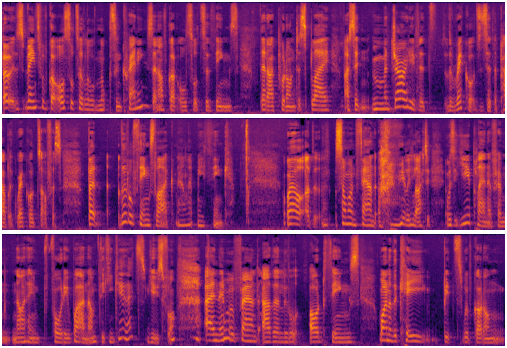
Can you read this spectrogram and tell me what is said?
But it means we've got all sorts of little nooks and crannies, and I've got all sorts of things that I put on display. I said majority of the records is at the Public Records Office, but little things like now let me think. Well, uh, someone found, I really liked it. It was a year planner from 1941. I'm thinking, yeah, that's useful. And then we found other little odd things. One of the key bits we've got on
